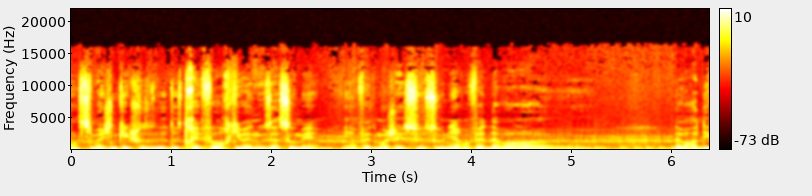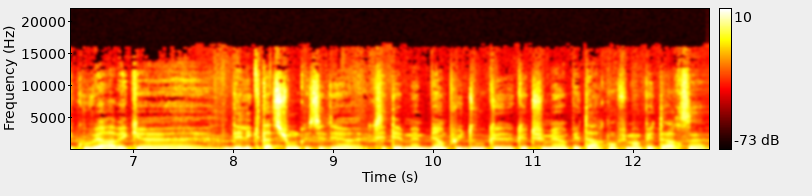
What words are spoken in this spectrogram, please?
on s'imagine quelque chose de, très fort qui va nous assommer. Et en fait, moi j'ai ce souvenir en fait d'avoir euh, d'avoir découvert avec euh, délectation que c'était euh, c'était même bien plus doux que, que, de fumer un pétard. Quand on fume un pétard, ça,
